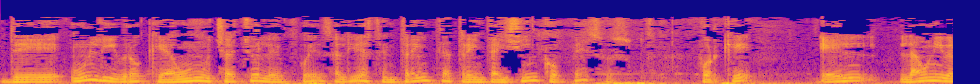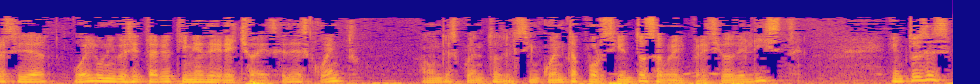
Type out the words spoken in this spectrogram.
de un libro que a un muchacho le puede salir hasta en 30, 35 pesos, porque él, la universidad o el universitario tiene derecho a ese descuento, a un descuento del 50% sobre el precio de lista. Entonces,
